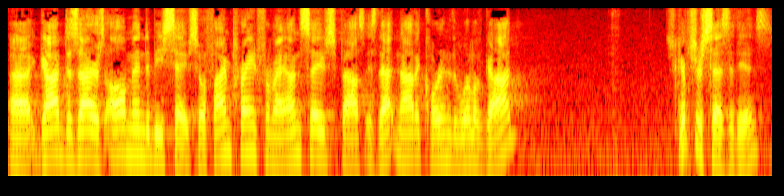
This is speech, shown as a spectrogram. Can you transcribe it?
uh, God desires all men to be saved. So if I'm praying for my unsaved spouse, is that not according to the will of God? Scripture says it is.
